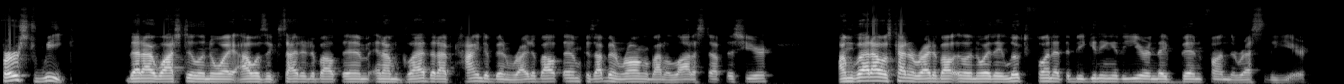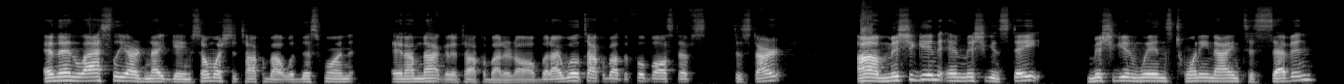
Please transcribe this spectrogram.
first week that I watched Illinois. I was excited about them, and I'm glad that I've kind of been right about them because I've been wrong about a lot of stuff this year. I'm glad I was kind of right about Illinois. They looked fun at the beginning of the year, and they've been fun the rest of the year. And then lastly, our night game. So much to talk about with this one, and I'm not going to talk about it all, but I will talk about the football stuff to start. Um, Michigan and Michigan State. Michigan wins 29 to 7.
